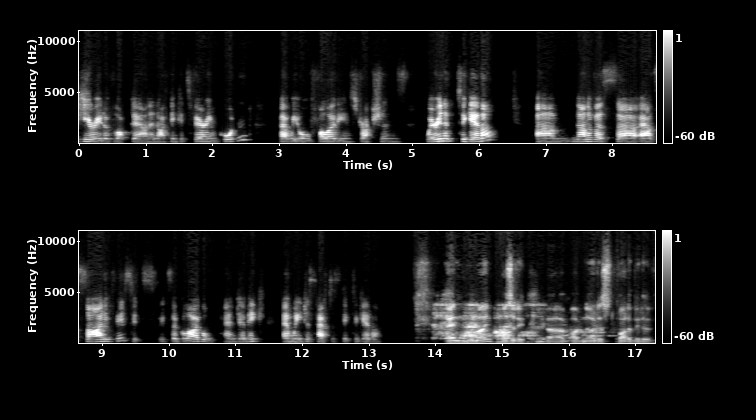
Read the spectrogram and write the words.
period of lockdown. And I think it's very important that we all follow the instructions. We're in it together. Um, none of us are outside of this. It's it's a global pandemic, and we just have to stick together and remain positive. Uh, I've noticed quite a bit of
